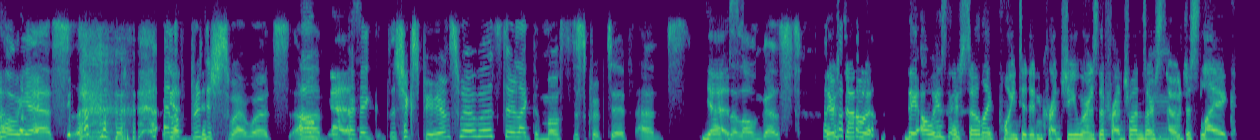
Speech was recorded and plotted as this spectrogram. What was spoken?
oh yes, I love British swear words. oh Um, yes, I think the Shakespearean swear words they're like the most descriptive and yes. the longest. they're so they always they're so like pointed and crunchy, whereas the French ones are so just like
